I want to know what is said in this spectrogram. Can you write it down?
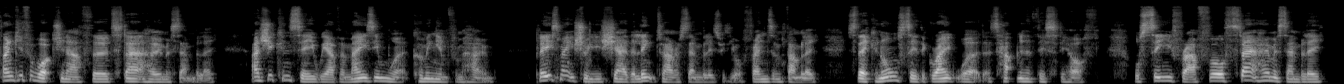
Thank you for watching our third Stay at Home assembly. As you can see, we have amazing work coming in from home. Please make sure you share the link to our assemblies with your friends and family so they can all see the great work that's happening at Thistleyhough. We'll see you for our fourth Stay at Home assembly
